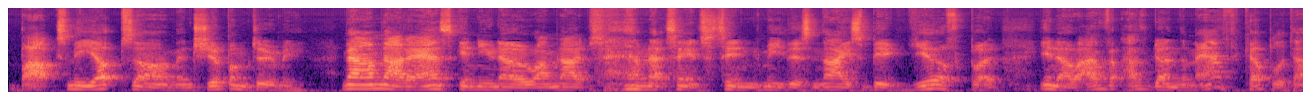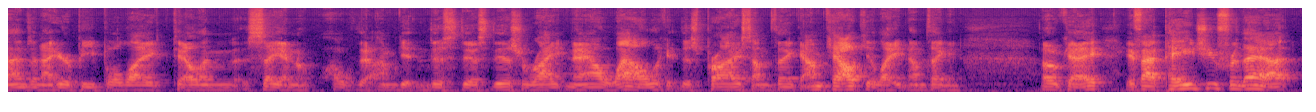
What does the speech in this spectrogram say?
box me up some and ship them to me. Now I'm not asking, you know, I'm not I'm not saying send me this nice big gift, but you know, I've I've done the math a couple of times and I hear people like telling saying, "Oh, I'm getting this this this right now. Wow, look at this price." I'm thinking I'm calculating. I'm thinking, "Okay, if I paid you for that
